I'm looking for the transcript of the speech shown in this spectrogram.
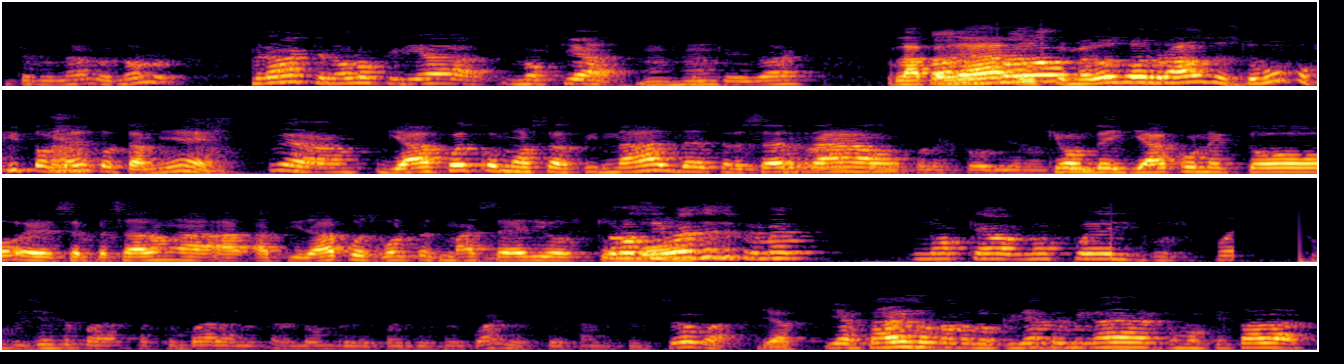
Y terminarlo. No, lo- Miraba que no lo quería noquear. Porque, ¿verdad? La pelea, los primeros dos rounds estuvo un poquito lento también. ya, Ya fue como hasta el final del tercer Este round, conectó bien. que donde ya conectó, eh, se empezaron a, a- tirar pues golpes más serios. Pero si tumbó. ves ese primer knockout, no fue, pues, fue suficiente para tumbar al, al hombre de 45 años, que es Anderson Silva. Ya. Y hasta eso, cuando lo quería terminar, como que estaba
